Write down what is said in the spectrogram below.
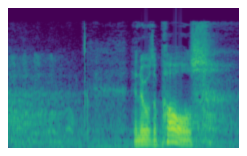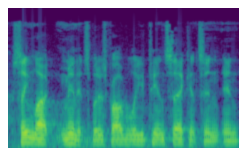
and there was a pause, seemed like minutes, but it was probably 10 seconds. And, and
